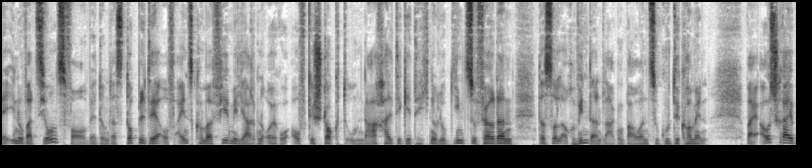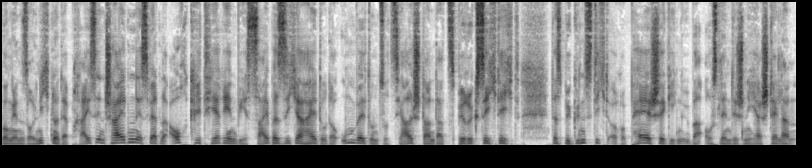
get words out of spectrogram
Der Innovationsfonds wird um das Doppelte auf 1,4 Milliarden Euro aufgestockt, um nachhaltige Technologien zu fördern. Das soll auch Windanlagenbauern zugutekommen. Bei Ausschreibungen soll nicht nur der Preis entscheiden, es werden auch Kriterien wie Cybersicherheit oder Umwelt- und Sozialstandards berücksichtigt. Das begünstigt europäische gegenüber ausländischen Herstellern.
